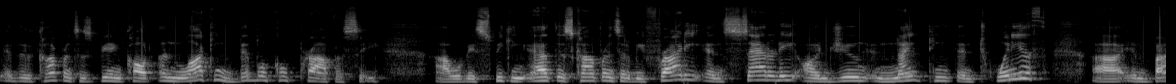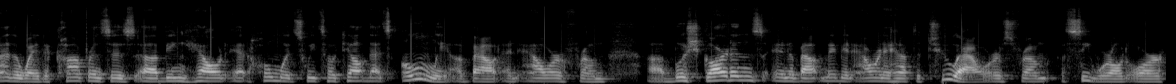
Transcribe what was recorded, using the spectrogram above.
the conference is being called Unlocking Biblical Prophecy. Uh, we'll be speaking at this conference. It'll be Friday and Saturday on June 19th and 20th. Uh, and by the way, the conference is uh, being held at Homewood Suites Hotel. That's only about an hour from uh, Busch Gardens and about maybe an hour and a half to two hours from SeaWorld or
